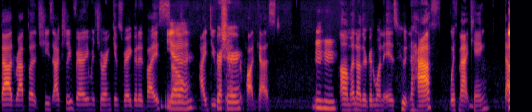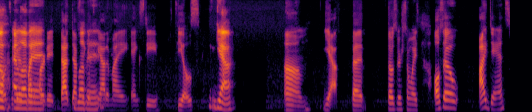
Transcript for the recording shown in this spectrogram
bad rap, but she's actually very mature and gives very good advice. So Yeah, I do recommend her podcast. Mm-hmm. Um, another good one is Hoot and a Half with Matt King. That Oh, one's a I good, love it. That definitely Love gets me out of my angsty feels. Yeah. Um, yeah, but those are some ways. Also, I dance,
